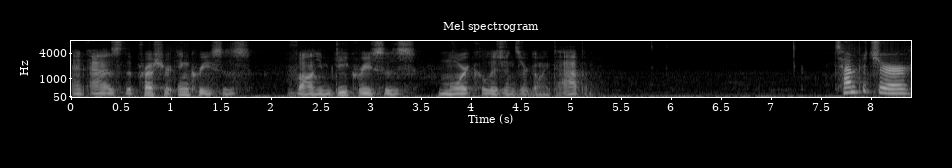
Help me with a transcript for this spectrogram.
And as the pressure increases, volume decreases, more collisions are going to happen. Temperature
